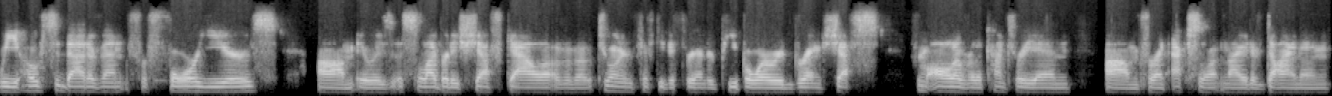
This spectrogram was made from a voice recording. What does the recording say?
We hosted that event for four years. Um, it was a celebrity chef gala of about 250 to 300 people where we'd bring chefs from all over the country in um, for an excellent night of dining.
